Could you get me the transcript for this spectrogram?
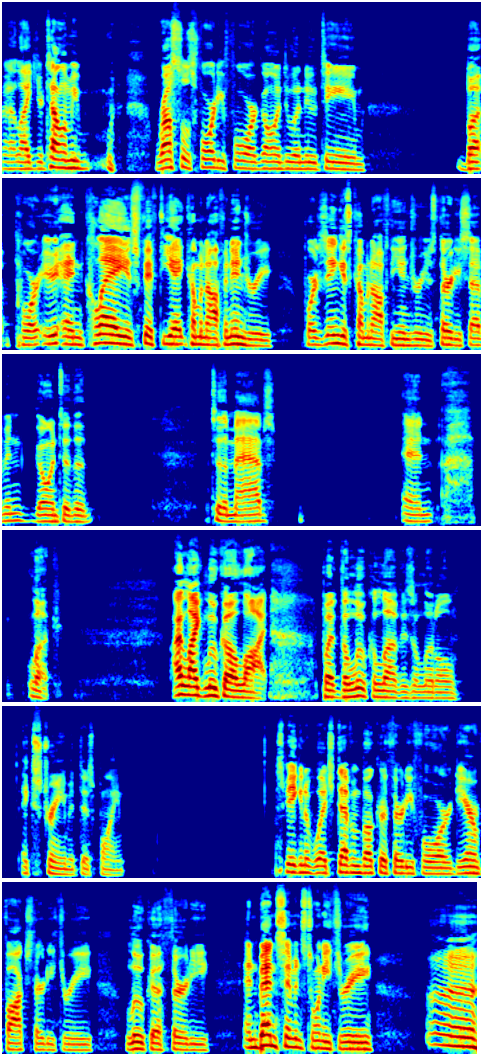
Uh, like you're telling me Russell's 44 going to a new team, but poor and Klay is 58 coming off an injury. Porzingis coming off the injury is 37 going to the to the Mavs. And look, I like Luka a lot, but the Luka love is a little extreme at this point. Speaking of which, Devin Booker 34, De'Aaron Fox 33, Luka 30, and Ben Simmons 23. Uh,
